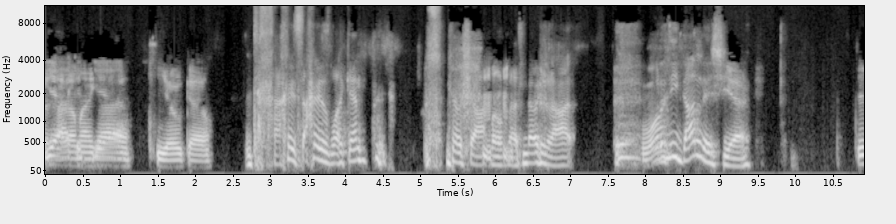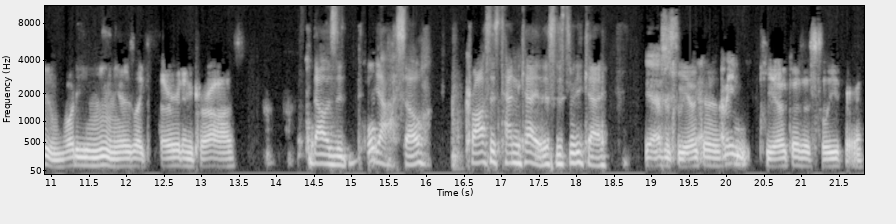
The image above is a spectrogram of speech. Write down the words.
it. Yeah, I I don't could- my yeah. guy Kyoko. I was, I was looking. no shot, Lopez. No shot. What What? has he done this year? Dude, what do you mean? He was like third in cross. That was it. Cool. Yeah, so cross is 10K. This is 3K. Yeah, that's just Kyoko. I mean, Kyoko's a sleeper.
